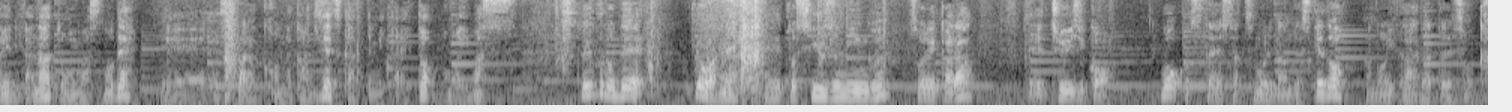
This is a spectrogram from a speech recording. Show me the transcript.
便利かなと思いますので、えー、しばらくこんな感じで使ってみたいと思います。ということで、今日はね、えーと、シーズニング、それから、え、注意事項をお伝えしたつもりなんですけど、あの、いかがだったでしょうか。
